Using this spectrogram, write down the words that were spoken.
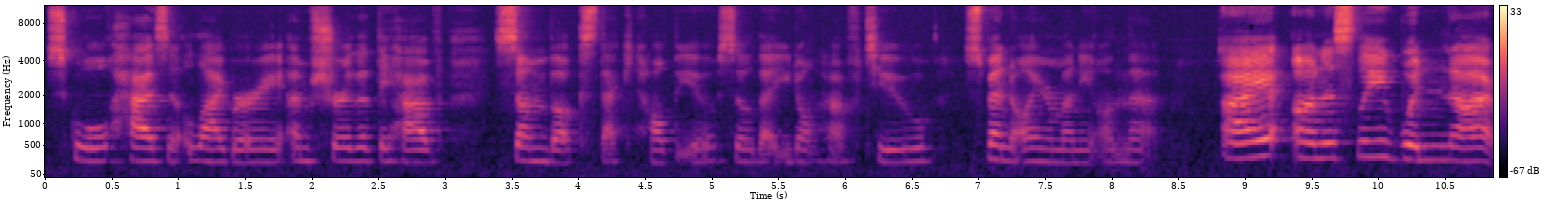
school has a library. I'm sure that they have some books that can help you so that you don't have to spend all your money on that. I honestly would not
